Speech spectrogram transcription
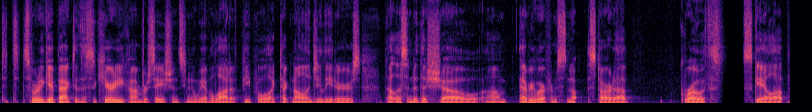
to, to sort of get back to the security conversations. You know, we have a lot of people like technology leaders that listen to this show um, everywhere from sn- startup, growth, scale up.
